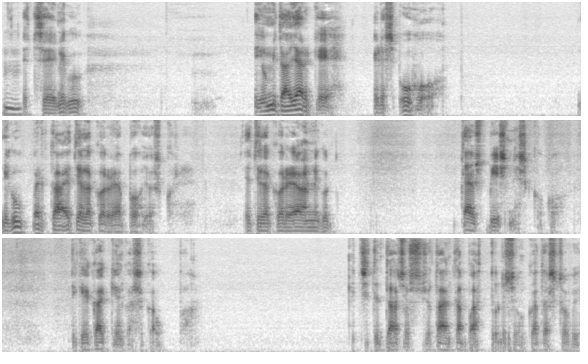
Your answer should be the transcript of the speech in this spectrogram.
Hmm. Että se ei niin kuin, ei ole mitään järkeä edes uhoa. Niin kuin vertaa Etelä-Korea ja Pohjois-Korea. Etelä-Korea on niin kuin täys bisnes koko. Tekee kaikkien kanssa kauppaa. Et sitten taas jos jotain tapahtuu, niin se on katastrofi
